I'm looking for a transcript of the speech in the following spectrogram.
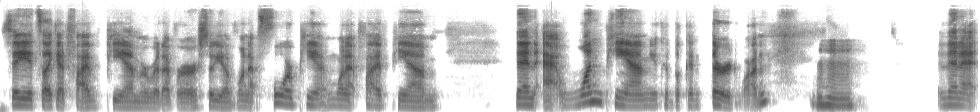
say it's like at 5 p.m or whatever so you have one at 4 p.m one at 5 p.m then at 1 p.m., you could book a third one. hmm And then at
